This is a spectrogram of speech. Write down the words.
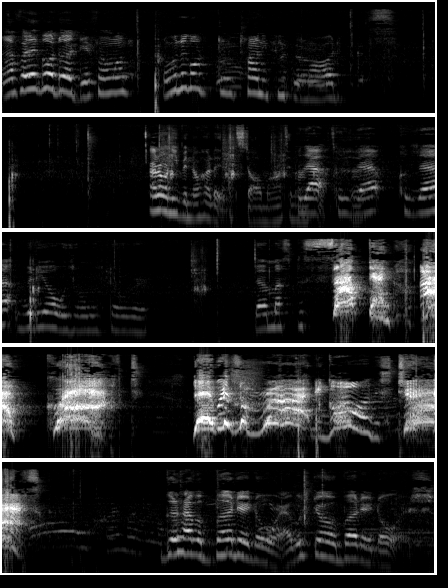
I'm gonna go to a different one. I'm gonna go to Tiny People mod. I don't even know how to install mods in Cause that, Minecraft. cause but- that, cause that video was almost over. That must be something I craft. There is a to go on this task. I'm gonna have a butter door. I wish there were butter doors.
